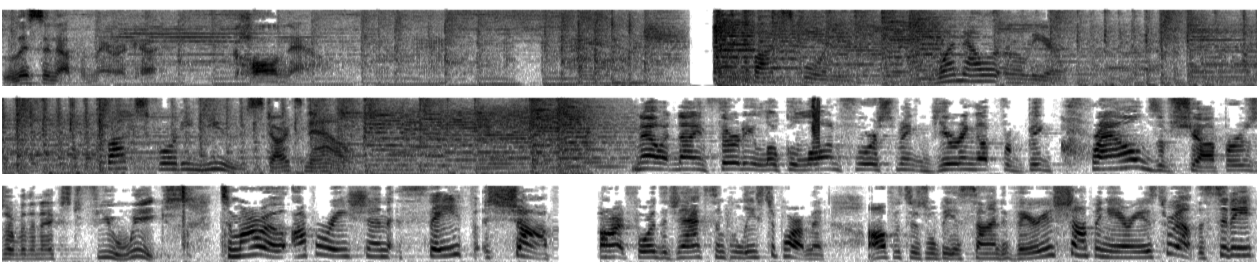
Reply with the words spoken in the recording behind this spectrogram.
Listen up, America. Call now. Fox 40, one hour earlier. Fox 40 News starts now. Now at 9.30, local law enforcement gearing up for big crowds of shoppers over the next few weeks. Tomorrow, Operation Safe Shop start for the Jackson Police Department. Officers will be assigned to various shopping areas throughout the city,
